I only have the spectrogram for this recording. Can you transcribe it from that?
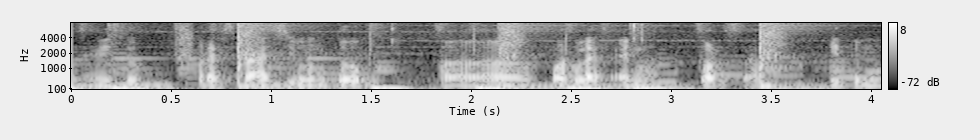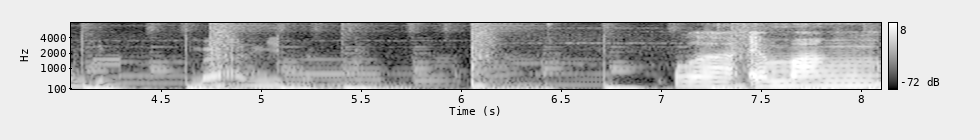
Nah itu. Prestasi untuk uh, for life and for self. Itu mungkin mbak Anggita. Wah emang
